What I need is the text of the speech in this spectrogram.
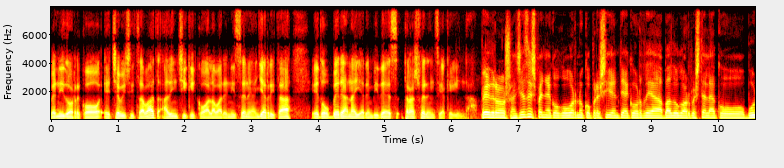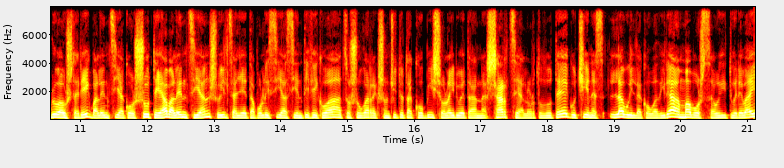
benidorreko etxe bizitza bat, adin txikiko alabaren izenean jarrita, edo bere anaiaren bidez transferentziak eginda. Pedro Sánchez Espainiako gobernuko presidenteak ordea badu gaur bestelako buru austerik, Valentziako sutea, Valentzian, suhiltzaile eta polizia zientifikoa, atzo sugarrek suntsitutako bi solairuetan sartzea lortu dute, gutxienez lau hildako badira, amabos zauditu ere bai,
